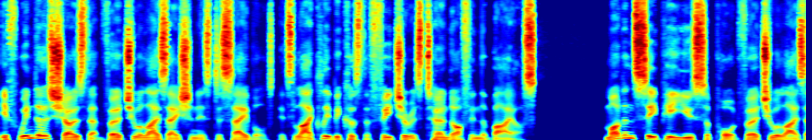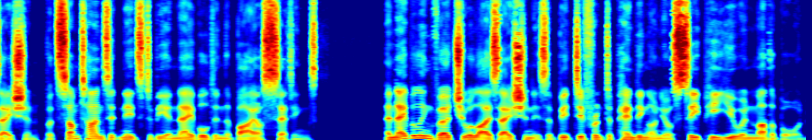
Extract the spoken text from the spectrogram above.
If Windows shows that virtualization is disabled, it's likely because the feature is turned off in the BIOS. Modern CPUs support virtualization, but sometimes it needs to be enabled in the BIOS settings. Enabling virtualization is a bit different depending on your CPU and motherboard.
